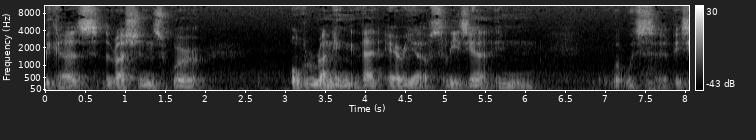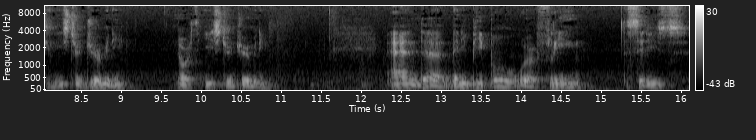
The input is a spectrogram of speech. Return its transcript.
because the Russians were overrunning that area of Silesia in what was uh, basically eastern Germany, northeastern Germany. And uh, many people were fleeing the cities,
